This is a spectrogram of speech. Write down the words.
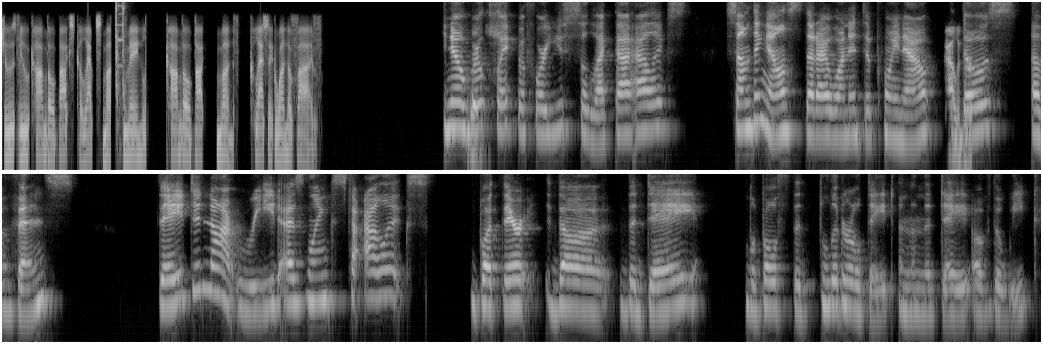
Choose view combo box collapse month, main, combo box, month, classic 1 of 5. You know, real Which- quick before you select that, Alex, something else that I wanted to point out, Calendar. those events, they did not read as links to Alex, but they're the the day, both the literal date and then the day of the week.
